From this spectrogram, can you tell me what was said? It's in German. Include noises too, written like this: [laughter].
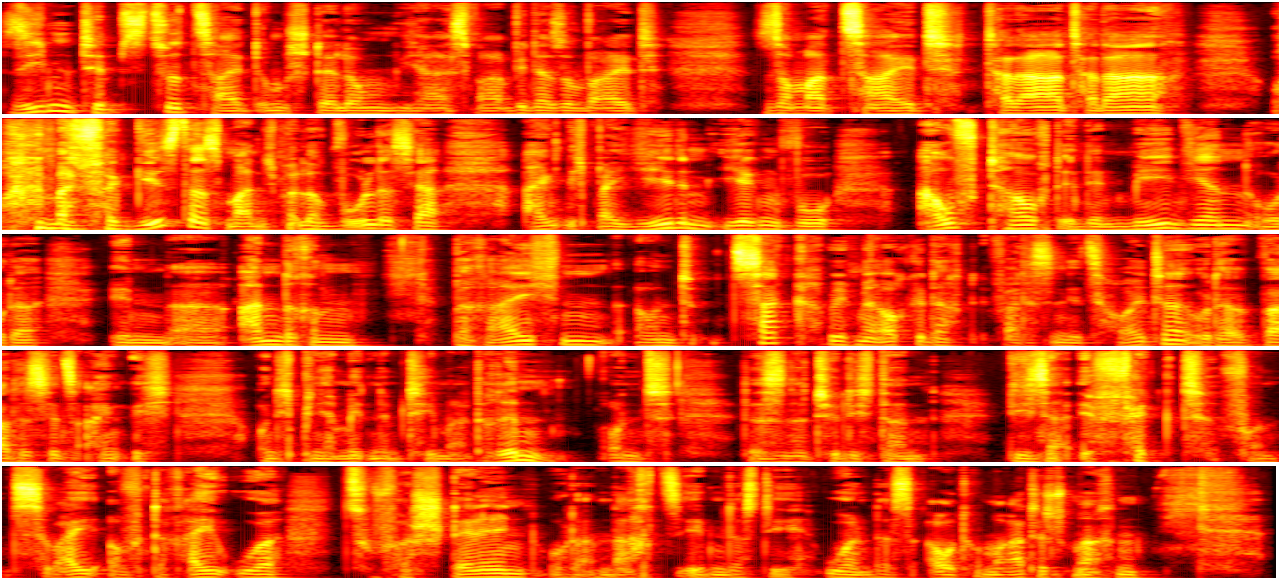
Sieben Tipps zur Zeitumstellung. Ja, es war wieder soweit. Sommerzeit. Tada, tada. Und [laughs] man vergisst das manchmal, obwohl das ja eigentlich bei jedem irgendwo auftaucht in den Medien oder in äh, anderen Bereichen und zack habe ich mir auch gedacht, war das denn jetzt heute oder war das jetzt eigentlich und ich bin ja mitten im Thema drin und das ist natürlich dann dieser Effekt von zwei auf drei Uhr zu verstellen oder nachts eben, dass die Uhren das automatisch machen,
